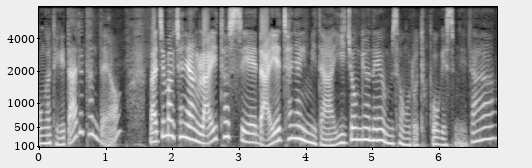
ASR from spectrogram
뭔가 되게 따뜻한데요. 마지막 찬양 라이터스의 나의 찬양입니다. 이종현의 음성으로 듣고 오겠습니다.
